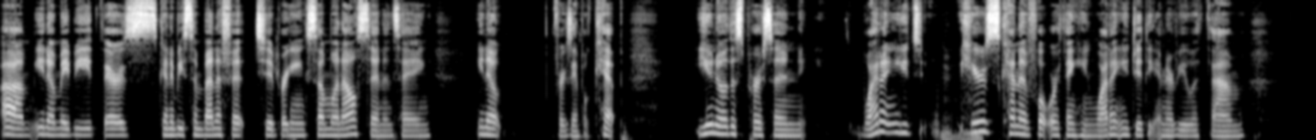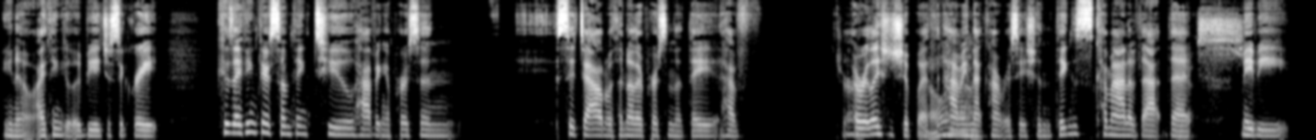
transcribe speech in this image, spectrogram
um, you know, maybe there's going to be some benefit to bringing someone else in and saying, you know, for example, Kip, you know this person. Why don't you? Do, Mm-hmm. Here's kind of what we're thinking. Why don't you do the interview with them? You know, I think it would be just a great because I think there's something to having a person sit down with another person that they have Sure. a relationship with Oh, and having yeah. that conversation. Things come out of that that Yes. maybe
